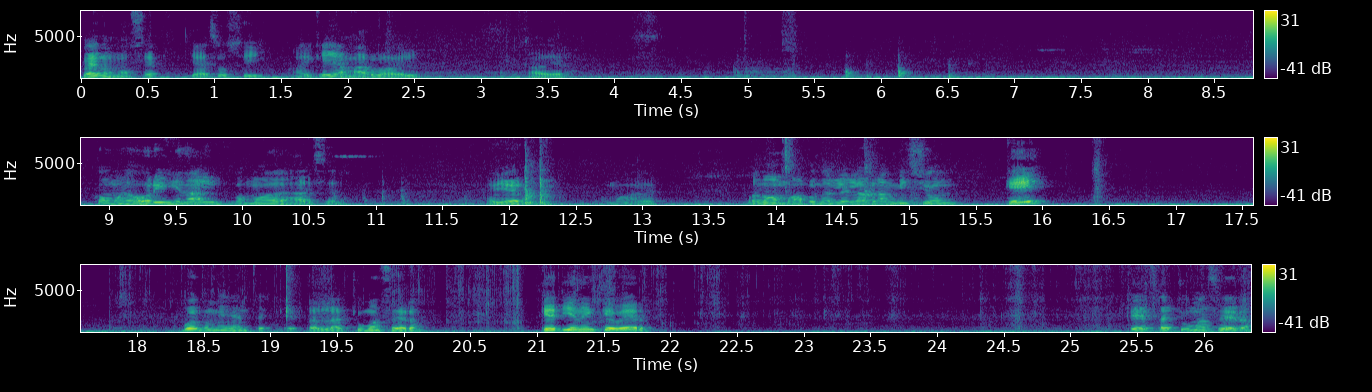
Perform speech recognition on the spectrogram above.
bueno. no sé, ya eso sí, hay que llamarlo a él. A ver. Como es original, vamos a dejársela. Ayer, vamos a ver. Bueno, vamos a ponerle la transmisión que... Bueno, mi gente, esta es la chumacera. ¿Qué tienen que ver? Que esta chumacera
